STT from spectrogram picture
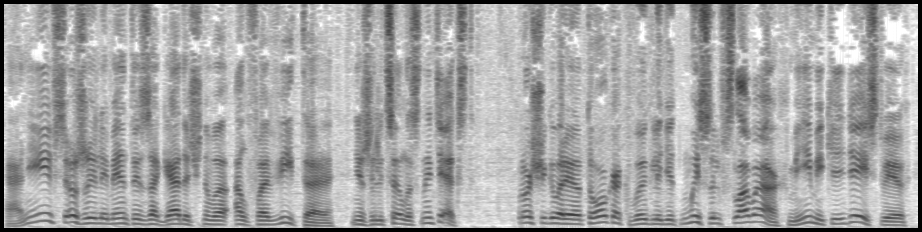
они все же элементы загадочного алфавита, нежели целостный текст. Проще говоря, то, как выглядит мысль в словах, мимике и действиях —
